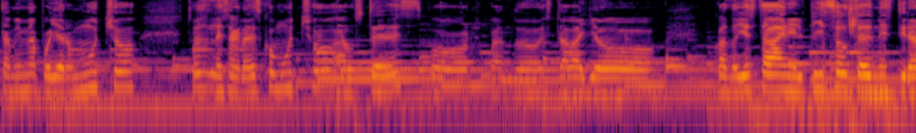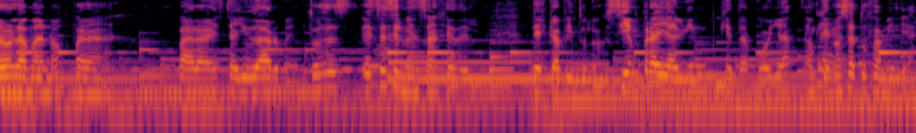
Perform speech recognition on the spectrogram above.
también me apoyaron mucho. Entonces les agradezco mucho a ustedes por cuando estaba yo cuando yo estaba en el piso, ustedes me estiraron la mano para, para este, ayudarme. Entonces, este es el mensaje del, del capítulo. Siempre hay alguien que te apoya, aunque no sea tu familia.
